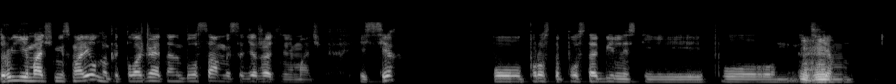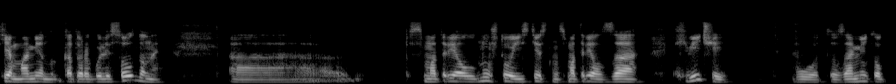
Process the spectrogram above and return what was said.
другие матчи не смотрел, но предполагает, наверное, был самый содержательный матч из всех по, просто по стабильности и по uh-huh. тем, тем моментам, которые были созданы. А, смотрел, ну что, естественно, смотрел за Хвичей, вот, заметил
